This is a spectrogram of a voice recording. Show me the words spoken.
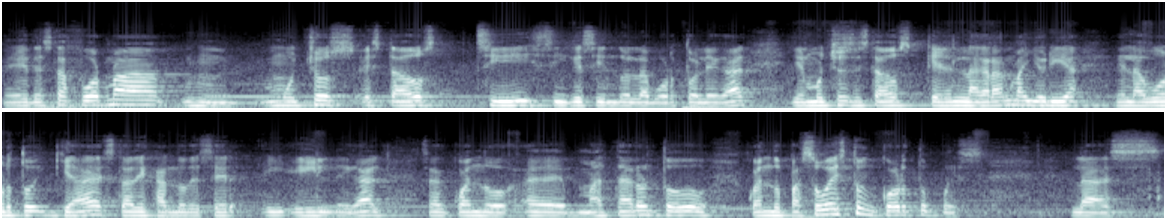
Eh, de esta forma, mm, muchos estados sí sigue siendo el aborto legal y en muchos estados, que en la gran mayoría, el aborto ya está dejando de ser ilegal. O sea, cuando eh, mataron todo, cuando pasó esto en corto, pues las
